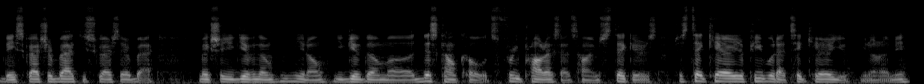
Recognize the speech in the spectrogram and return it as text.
They scratch your back, you scratch their back make sure you give them you know you give them uh, discount codes free products at times stickers. Just take care of your people that take care of you you know what i mean?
